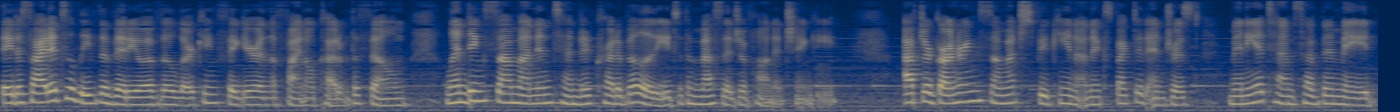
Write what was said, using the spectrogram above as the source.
They decided to leave the video of the lurking figure in the final cut of the film, lending some unintended credibility to the message of Haunted Changi. After garnering so much spooky and unexpected interest, Many attempts have been made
